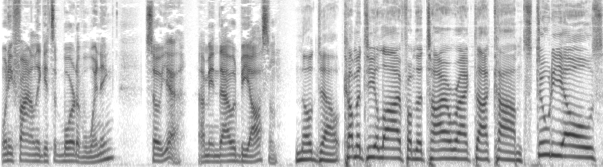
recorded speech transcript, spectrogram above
when he finally gets aboard of winning. So, yeah, I mean, that would be awesome. No doubt. Coming to you live from the TireRack.com studios,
